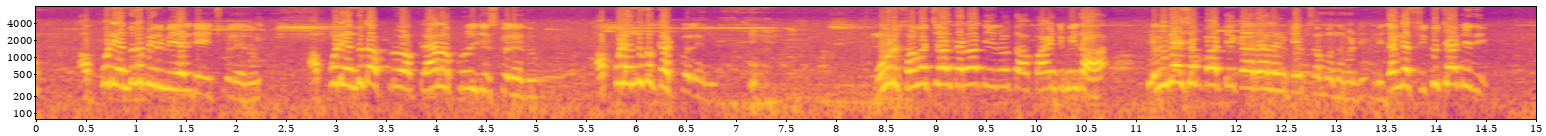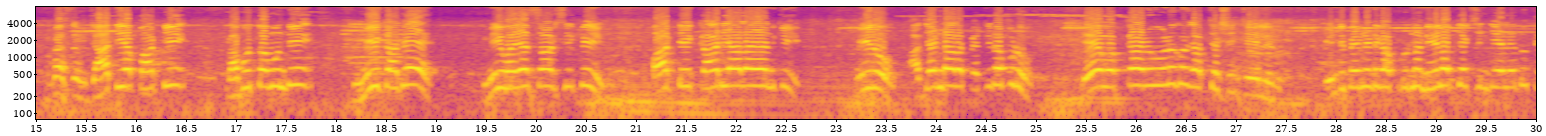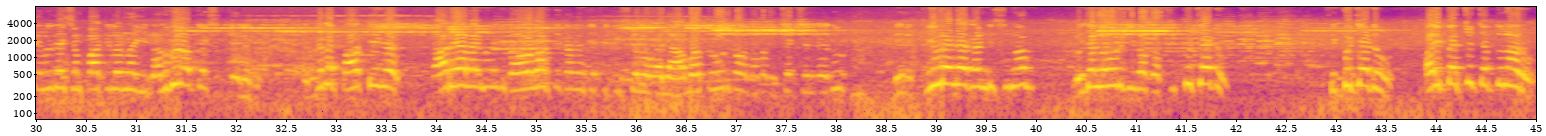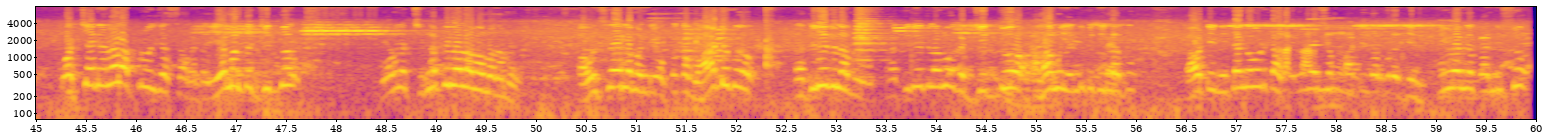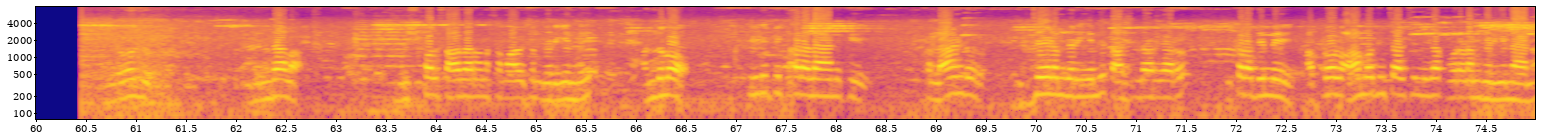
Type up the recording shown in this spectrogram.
అప్పుడు ఎందుకు మీరు విఎల్ చేయించుకోలేదు? అప్పుడు ఎందుకు అప్పుడు ఆ ప్లాన్ అప్రూవల్ చేసుకోలేదు అప్పుడు ఎందుకు కట్టుకోలేదు? మూడు సంవత్సరాల తర్వాత ఈరోజు ఆ పాయింట్ మీద తెలుగుదేశం పార్టీ కార్యాలయానికి ఏం సంబంధం అండి? నిజంగా సిగ్గుచాటు ఇది. ఒక జాతీయ పార్టీ ప్రభుత్వం ఉంది. మీకు అదే మీ వైఎస్ఆర్సిపి పార్టీ కార్యాలయానికి మీరు అజెండాలో పెట్టినప్పుడు ఏ ఒక్కరు కూడా అబ్జెక్షన్ చేయలేదు. ఇండిపెండెంట్గా అప్పుడున్న నేను అబ్జెక్షన్ చేయలేదు తెలుగుదేశం పార్టీలో ఉన్న ఈ నలుగురు అబ్జెక్షన్ చేయలేదు. ఎందుకంటే పార్టీ కార్యాలయం అనేది గౌరవార్థకం అని చెప్పి తీసుకున్న వాళ్ళు ఆ మాత్రం కూడా వాళ్ళలో విచక్షణ లేదు. దీన్ని తీవ్రంగా ఖండిస్తున్నాం. నిజంగా కూడా ఇది ఒక సిగ్గుచేటు సిగ్గుచేటు పైపెచ్చు చెప్తున్నారు. వచ్చే నెలలో అప్రూవల్ చేస్తారంట. ఏమంత జిద్దు ఏమన్నా చిన్నపిల్లలమా మనము? కౌన్సిలర్లమండి ఒక్కొక్క వార్డుకు ప్రతినిధులము. ప్రతినిధులము ఒక జిద్దు అహము ఎందుకు జిల్లాకు కాబట్టి నిజంగా కూడా తెలుగుదేశం పార్టీ తరఫున తీవ్రంగా ఖండిస్తూ ఈరోజు నిందాల మున్సిపల్ సాధారణ సమావేశం జరిగింది. అందులో టీడీపీ కార్యాలయానికి ఒక ల్యాండ్ ఇచ్చేయడం జరిగింది తహసీల్దార్ గారు. ఇక్కడ దీన్ని అప్రూవల్ ఆమోదించాల్సిందిగా కోరడం జరిగింది ఆయన.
